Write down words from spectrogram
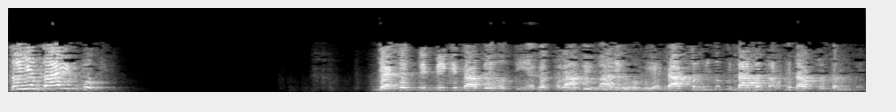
تو یہ گائڈ بک جیسے طبی کتابیں ہوتی ہیں، اگر فلاں بیماری ہو گئی ہے، ڈاکٹر بھی تو کتابیں پڑھ کے ڈاکٹر بنتے ہیں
